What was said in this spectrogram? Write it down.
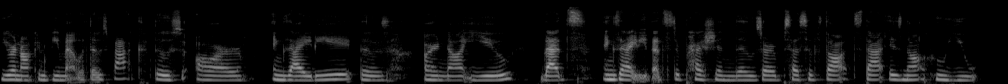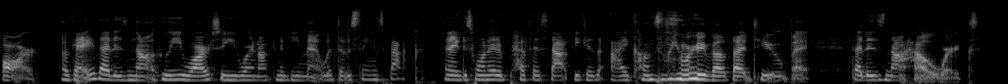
you're not going to be met with those back. Those are anxiety, those are not you. That's anxiety, that's depression, those are obsessive thoughts. That is not who you are. Okay, that is not who you are, so you are not going to be met with those things back. And I just wanted to preface that because I constantly worry about that too, but that is not how it works.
